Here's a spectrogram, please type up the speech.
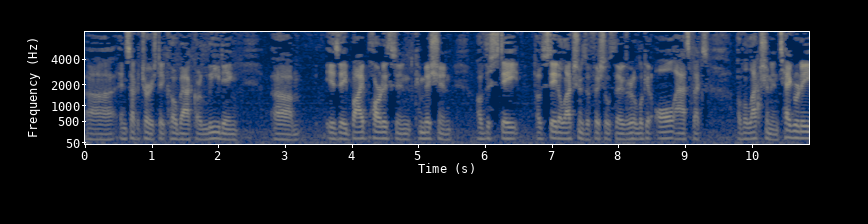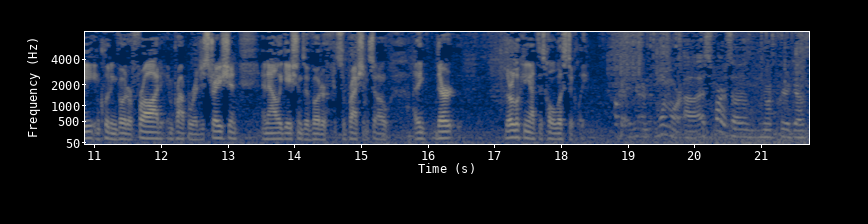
uh, and Secretary of State Kobach are leading um, is a bipartisan commission of the state of state elections officials that are going to look at all aspects of election integrity, including voter fraud, improper registration, and allegations of voter suppression. So I think they're they're looking at this holistically. Okay, and one more. Uh, as far as uh, North Korea goes,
